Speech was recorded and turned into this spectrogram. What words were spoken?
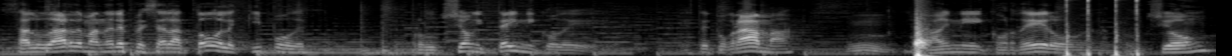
saludar de manera especial a todo el equipo de, de producción y técnico de este programa. Mm. Giovanni Cordero en la producción.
